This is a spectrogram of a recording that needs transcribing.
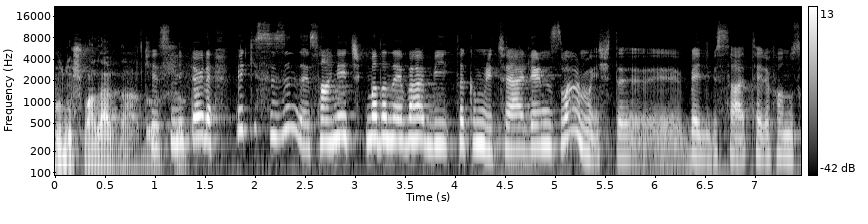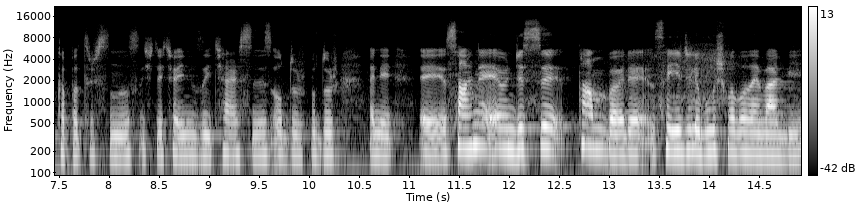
buluşmalar daha doğrusu. Kesinlikle öyle. Peki sizin de sahneye çıkmadan evvel bir takım ritüelleriniz var mı? İşte e, belli bir saat telefonunuzu kapatırsınız, işte çayınızı içersiniz, odur budur. Hani e, sahne öncesi tam böyle seyirciyle buluşmadan evvel bir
